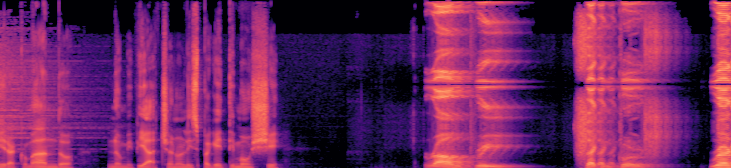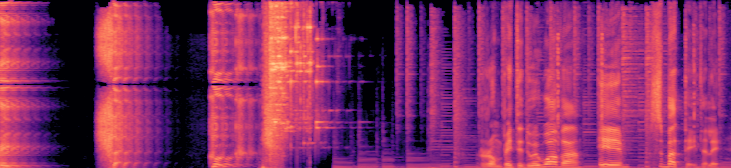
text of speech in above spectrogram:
Mi raccomando, non mi piacciono gli spaghetti mosci. Round 3 Second course. Ready, set, cook. Rompete due uova e sbattetele.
